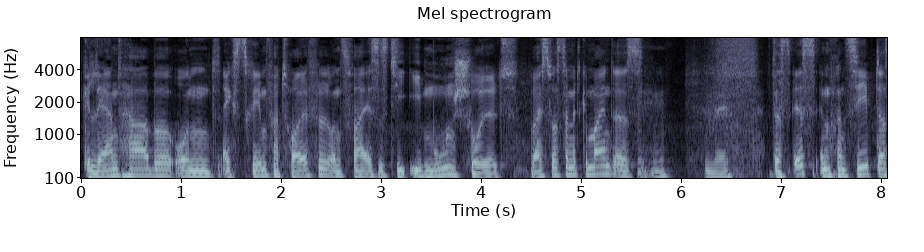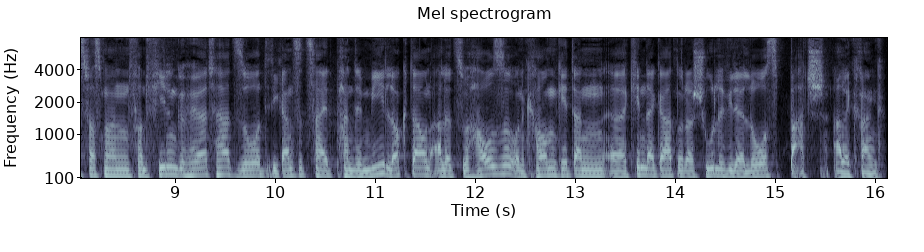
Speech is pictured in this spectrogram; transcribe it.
gelernt habe und extrem verteufel. Und zwar ist es die Immunschuld. Weißt du, was damit gemeint ist? Nee. Das ist im Prinzip das, was man von vielen gehört hat, so die ganze Zeit Pandemie, Lockdown, alle zu Hause und kaum geht dann äh, Kindergarten oder Schule wieder los, batsch, alle krank.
